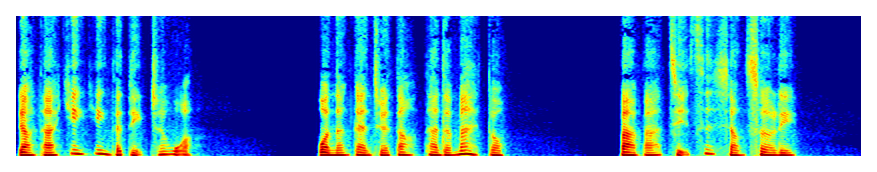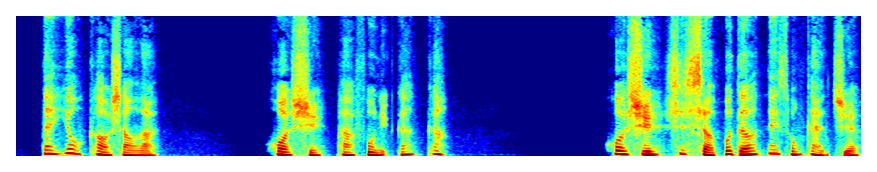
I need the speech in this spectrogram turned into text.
让他硬硬的顶着我。我能感觉到他的脉动。爸爸几次想撤离，但又靠上来，或许怕妇女尴尬，或许是舍不得那种感觉，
